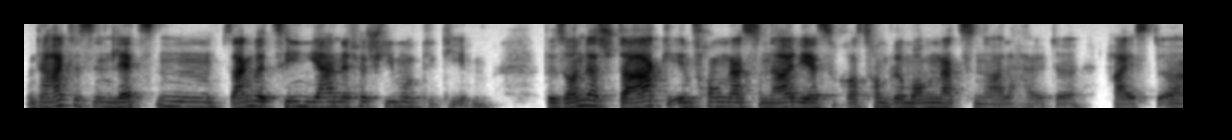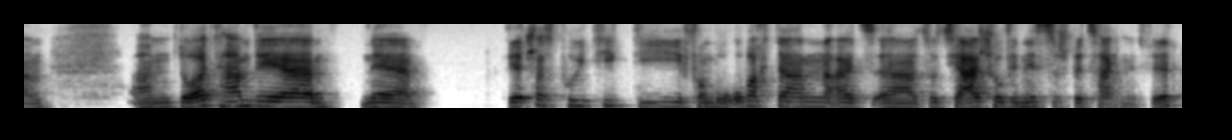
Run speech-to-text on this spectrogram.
Und da hat es in den letzten, sagen wir, zehn Jahren eine Verschiebung gegeben besonders stark im Front National, der jetzt Rassemblement National halte, heißt. Ähm, ähm, dort haben wir eine Wirtschaftspolitik, die von Beobachtern als äh, sozial chauvinistisch bezeichnet wird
